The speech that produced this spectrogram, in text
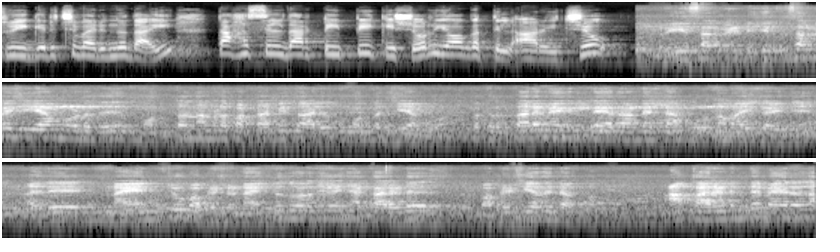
സ്വീകരിച്ചു വരുന്നതായി തഹസിൽദാർ ടി പി കിഷോർ യോഗത്തിൽ അറിയിച്ചു. റീസർവേ ഡിജിറ്റൽ സർവേ ചെയ്യാൻ പോകുന്നത് മൊത്തം നമ്മുടെ പട്ടാമ്പി താലൂക്ക് മൊത്തം ചെയ്യാൻ പോകാം ഇപ്പൊ തൃത്താല മേഖലയിൽ ഏതാണ്ട് എല്ലാം പൂർണമായി കഴിഞ്ഞ് അതിൽ nine to publish nine to എന്ന് പറഞ്ഞു കഴിഞ്ഞാൽ കരട് പബ്ലിഷ് ചെയ്യാതിന്റെ അർത്ഥം. ആ കരടിന്റെ മേലുള്ള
